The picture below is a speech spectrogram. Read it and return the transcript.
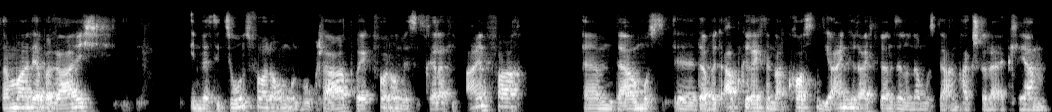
sagen wir mal, der Bereich Investitionsförderung und wo klar Projektförderung ist, ist relativ einfach. Ähm, da, muss, äh, da wird abgerechnet nach Kosten, die eingereicht werden sind und da muss der Antragsteller erklären,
